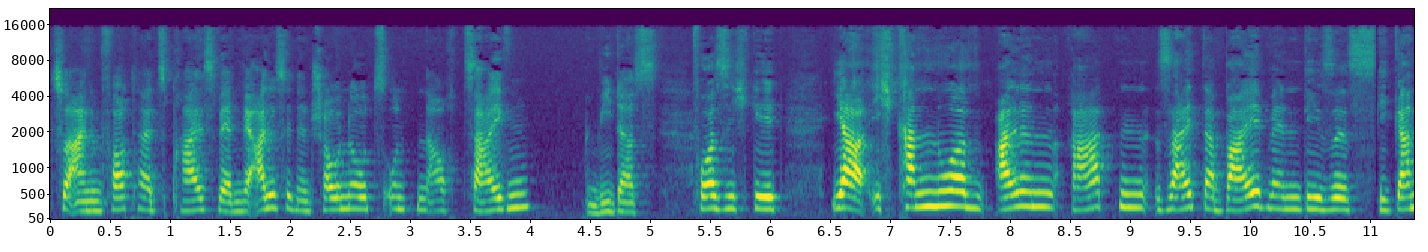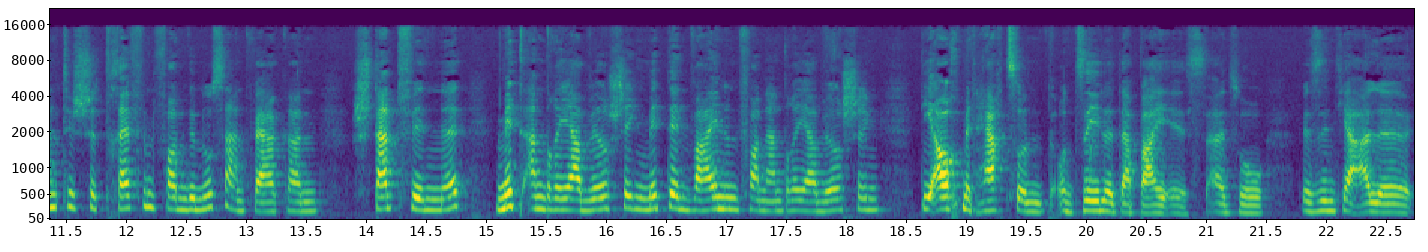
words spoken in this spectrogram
Zu einem Vorteilspreis werden wir alles in den Show Notes unten auch zeigen, wie das vor sich geht ja, ich kann nur allen raten, seid dabei, wenn dieses gigantische Treffen von Genusshandwerkern stattfindet mit Andrea Wirsching, mit den Weinen von Andrea Wirsching, die auch mit Herz und, und Seele dabei ist. Also wir sind ja alle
